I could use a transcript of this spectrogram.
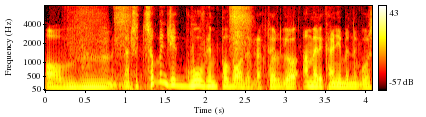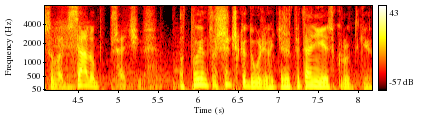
o... W... Znaczy, co będzie głównym powodem, dla którego Amerykanie będą głosować za lub przeciw? Odpowiem troszeczkę dłużej, chociaż pytanie jest krótkie.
